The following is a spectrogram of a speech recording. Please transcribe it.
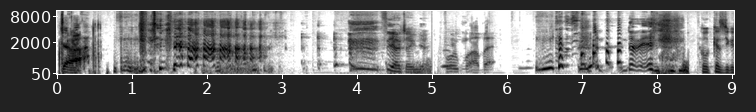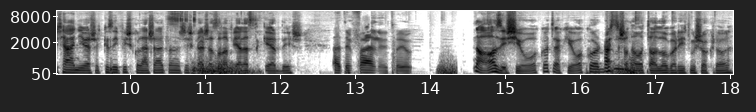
Csá! Szia, Csenge. Fogd ma be! De Akkor kezdjük, hogy hány éves vagy középiskolás, általános iskolás, az alapján lesz a kérdés. Hát én felnőtt vagyok. Na, az is jó, akkor tök jó. Akkor biztosan hallottál a logaritmusokról,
